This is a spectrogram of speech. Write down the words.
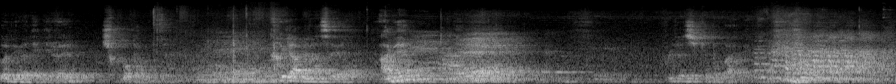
은혜가 되기를 축복합니다. 크게 아멘 하세요. 아멘? 훈련시켜도 봐야 돼요.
